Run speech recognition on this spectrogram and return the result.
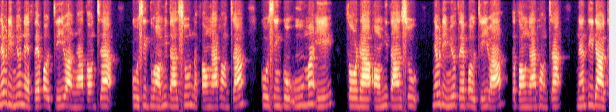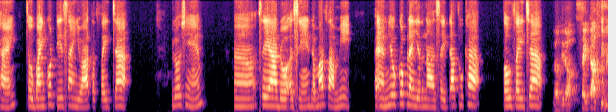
မြဝတီမြို့နယ်သဲပုတ်ကြီးရွာ9000ကျပ်ကိုစီသူအောင်မိသားစု2500ကျပ်ကိုစင်ကိုဦးမအေးသော်ဒါအောင်မိသားစုမြဝတီမြို့သဲပုတ်ကြီးရွာ15000ကျပ်နန်းတိတာခိုင်ကျုပ်ပိုင်းကွတ်တေးဆိုင်ရွာ3သိန်းကျပ်ပြီးလို့ရှိရင်အာဆရာတော်အစဉ်ဓမ္မသာမိဖအံမျိုးကွတ်ပလန်ယတနာစိတ်တတုခ3သိန်းကျပ်တော့ဒီတော့စိတ်တတုခ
